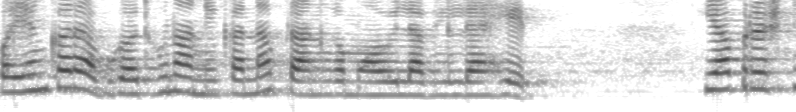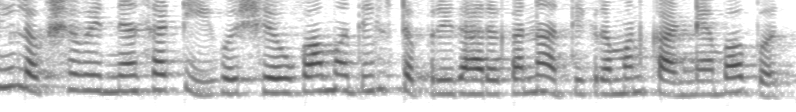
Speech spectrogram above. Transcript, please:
भयंकर अपघात होऊन अनेकांना प्राण गमावावे लागलेले आहेत. या प्रश्नी लक्ष वेधण्यासाठी व शेवगावमधील टपरीधारकांना अतिक्रमण काढण्याबाबत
